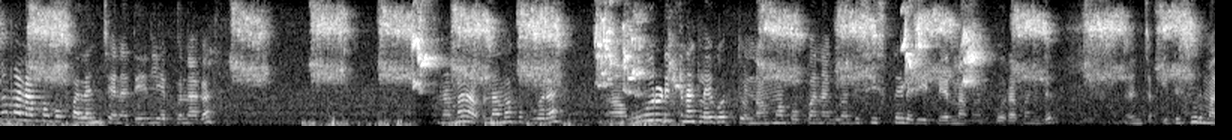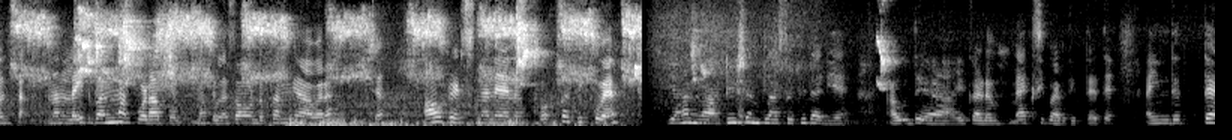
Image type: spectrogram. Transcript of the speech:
ನಮ್ಮ ನಮ್ಮ ಪೊಪ್ಪ ಲಂಚೇನತೆ ಇಲ್ಲಿ ಎಪ್ಪನಾಗ ನಮ್ಮ ನಮಕ್ ಪೂರ ಆ, ಊರುಡಿಕ್ಕಿನಕ್ಲೆ ಗೊತ್ತುಂಡು ನಮ್ಮ ಪೊಪ್ಪನಗ್ಲು ಅಂತ ಶಿಸ್ತಡಿದಿತ್ತೇರು ನಮ್ಮ ಪೂರ ಬಂದು. ಅಂಚ ಇದು ಶುರು ಮಲ್ತ ನಾನು ಲೈಟ್ ಬಂದ್ ಮಾಡಿ ಹಾಕೊಂಡು ಮಕ್ಕಳ ಸೌಂಡ್ ಕಮ್ಮಿ ಆವರ. ಆ ಅವು ಫ್ರೆಂಡ್ಸ್ ನಾನೇನು ಬೊಕ್ಕ ಸಿಕ್ಕುವೆ ಯಾನ್ ಟ್ಯೂಷನ್ ಕ್ಲಾಸ್ ಫಿದಾಡಿಯೆ ಅವ್ದೆ ಈ ಕಡೆ ಮ್ಯಾಕ್ಸಿ ಪಾಡ್ದಿತ್ತೈತೆ ಐಂದೆತ್ತೆ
